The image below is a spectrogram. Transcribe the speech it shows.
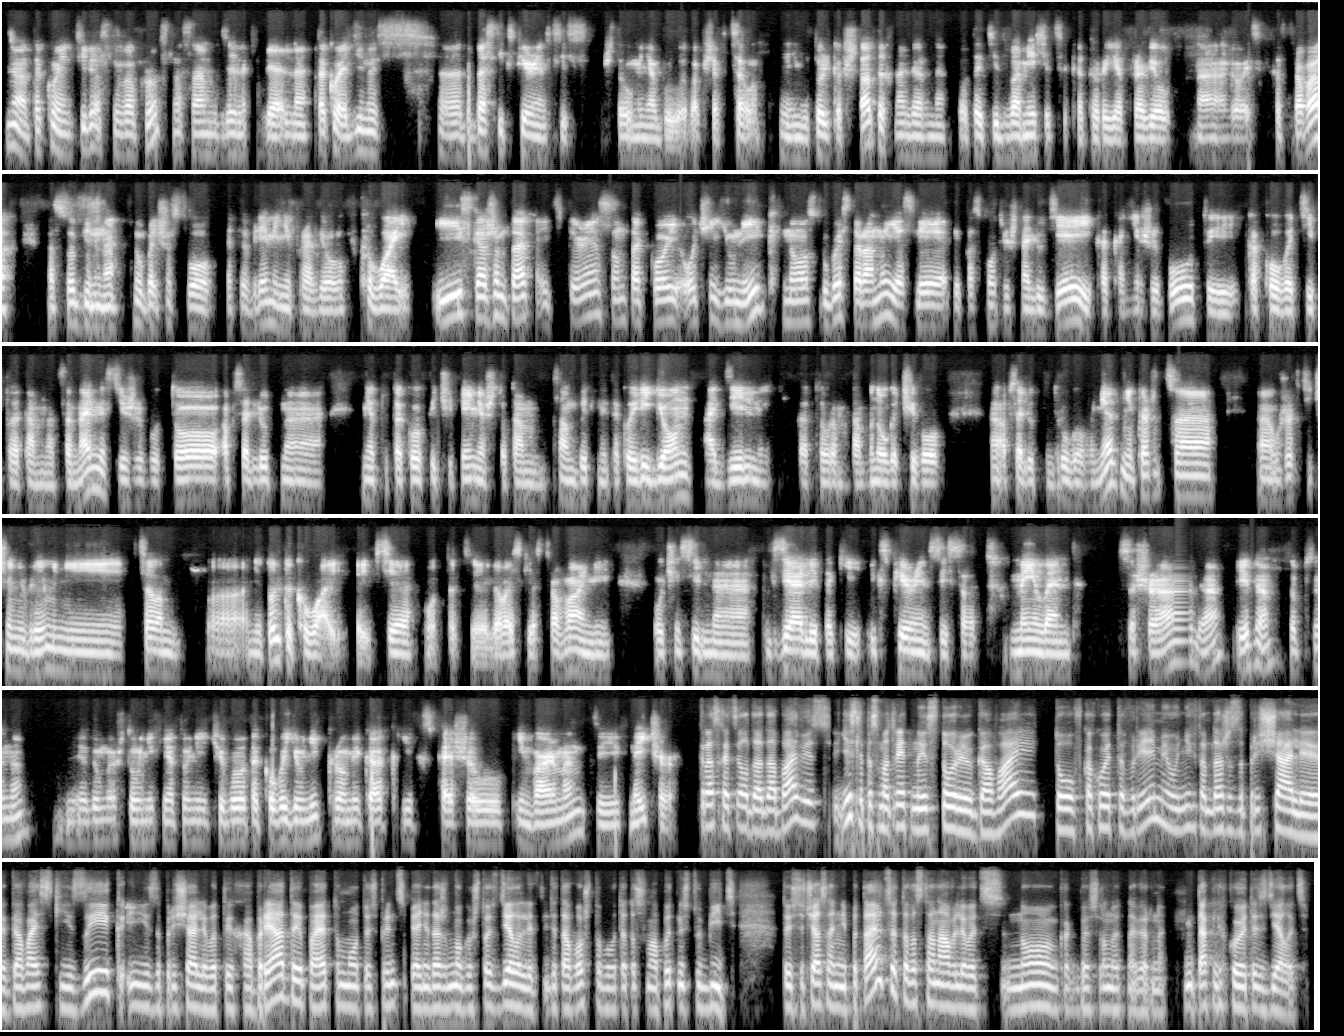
Да, такой интересный вопрос, на самом деле. Реально такой один из uh, the best experiences, что у меня было вообще в целом. И не только в Штатах, наверное. Вот эти два месяца, которые я провел на Гавайских островах, особенно, ну, большинство этого времени провел в Кауаи. И, скажем так, experience, он такой очень уник, но с другой стороны, если ты посмотришь на людей, как они живут и какого типа там национальности живут, то абсолютно нету такого впечатления, что там самобытный такой регион отдельный, в котором там много чего абсолютно другого нет. Мне кажется, а, уже в течение времени в целом а, не только Кауай, а и все вот эти Гавайские острова, они очень сильно взяли такие experiences от mainland США, да, и да, собственно, я думаю, что у них нету ничего такого уник, кроме как их special environment и их nature. Как раз хотела да, добавить, если посмотреть на историю Гавайи, то в какое-то время у них там даже запрещали гавайский язык и запрещали вот их обряды, поэтому, то есть, в принципе, они даже много что сделали для того, чтобы вот эту самобытность убить. То есть сейчас они пытаются это восстанавливать, но как бы все равно это, наверное, не так легко это сделать.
